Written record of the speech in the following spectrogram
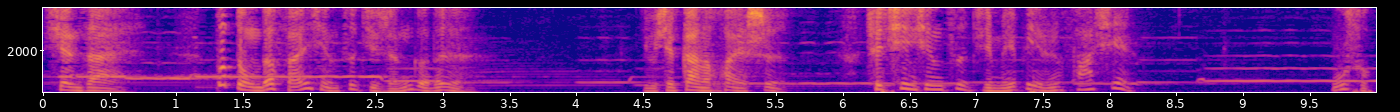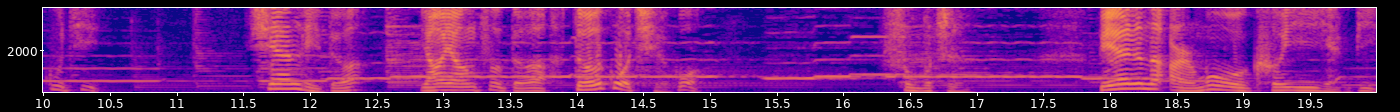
现在不懂得反省自己人格的人。有些干了坏事，却庆幸自己没被人发现，无所顾忌，心安理得，洋洋自得，得过且过。殊不知，别人的耳目可以掩蔽，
